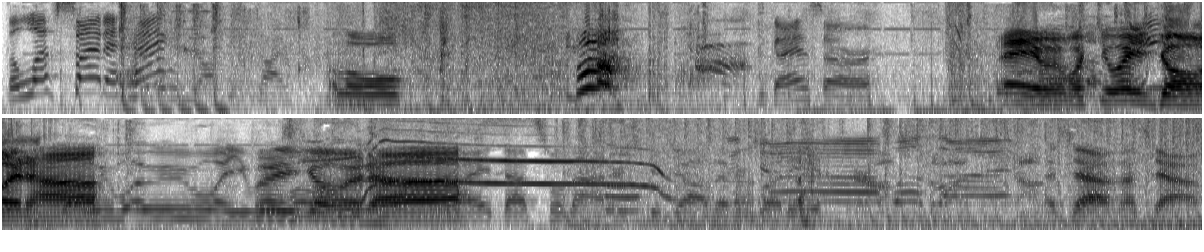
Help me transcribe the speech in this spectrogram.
The left side ahead. heck. Hello. You guys are. Hey, wait, what you, where you going, huh? Where you going, huh? Right? That's what matters. Good job, everybody. Well done. Nice job, nice job.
